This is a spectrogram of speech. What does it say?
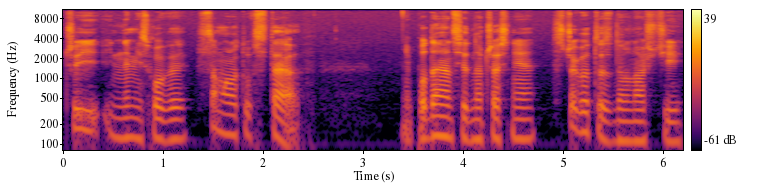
czyli innymi słowy samolotów stealth, nie podając jednocześnie z czego te zdolności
